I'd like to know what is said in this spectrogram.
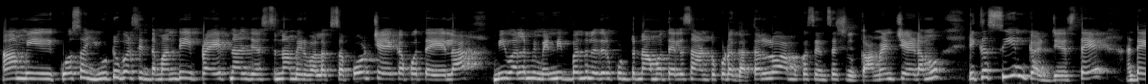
మీకోసం మీ కోసం యూట్యూబర్స్ ఇంతమంది ప్రయత్నాలు చేస్తున్నా మీరు వాళ్ళకి సపోర్ట్ చేయకపోతే ఎలా? మీ వల్ల మేము ఎన్ని ఇబ్బందులు ఎదుర్కొంటున్నామో తెలుసా అంటూ కూడా గతంలో ఆమెకు సెన్సేషన్ కామెంట్ చేయడము ఇక సీన్ కట్ చేస్తే అంటే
